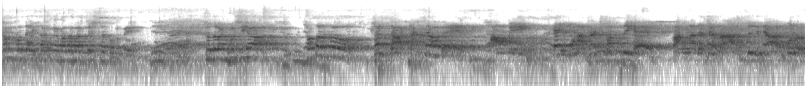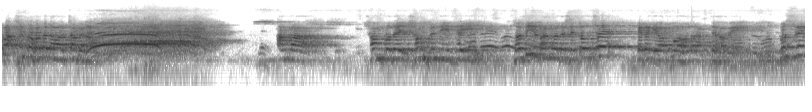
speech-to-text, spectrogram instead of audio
সাম্প্রদায়িক দাঙ্গা বাঁধাবার চেষ্টা করবে। সুতরাং হুঁশিয়ার, সতর্ক সজ্জাগ থাকতে হবে। আমি এই মুনাফেক শক্তিকে বাংলাদেশের রাজনীতিতে আর পুনর্বাসিত হতে দেওয়া যাবে না। আমরা সাম্প্রদায়িক সম্প্রীতির যেই নজির বাংলাদেশে চলছে, এটাকে অব্যাহত রাখতে হবে। মুসলিম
